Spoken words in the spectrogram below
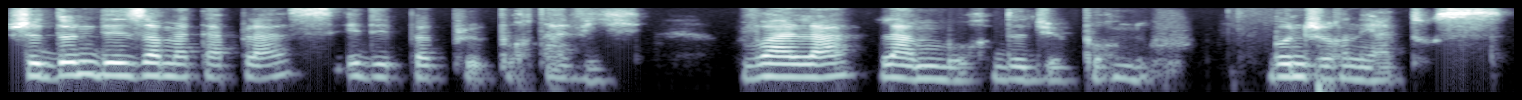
Je donne des hommes à ta place et des peuples pour ta vie. Voilà l'amour de Dieu pour nous. Bonne journée à tous.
